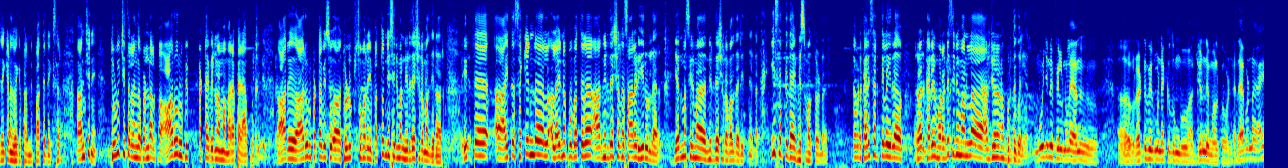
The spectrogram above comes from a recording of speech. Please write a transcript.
ಜಯಕಿರಣದ ಬಗ್ಗೆ ಪಂಡ ಪಾತಿರ್ಲಿಕ್ಕೆ ಸರ್ ಅಂಚನೆ ತುಳು ಚಿತ್ರರಂಗ ಪಂಡಲ್ಪ ಆರೂರು ಬಿ ಪಟ್ಟಾಭಿರು ನಮ್ಮ ಮರಪೆರ ಆಪುಜಿ ಆರು ಆರೂರು ಪಟ್ಟಾಭಿ ಸು ಆ, ತುಳು ಸುಮಾರು ಪತ್ತೊಂಜಿ ಸಿನಿಮಾ ನಿರ್ದೇಶನ ಮಲ್ದಿನಾರು ಇತ್ತ ಐತ ಸೆಕೆಂಡ್ ಲೈನಪ್ ಬತ್ತರ ಆ ನಿರ್ದೇಶನ ಸಾಲಡ್ ಈರುಳ್ಳಾರು ಎನ್ಮ ಸಿನಿಮಾ ನಿರ್ದೇಶನ ಮಲ್ದಾರ ಇತ್ನೇಟ ಈ ಸರ್ತಿ ದಾಯ ಮಿಸ್ ಮಲ್ತೊಂಡಾರು కాబట్టి కరి సర్తిలో ఇర కరీ రెండు సినిమాల అర్జున గుర్తు కొరియారు ಮೂಜಿನ ಫಿಲ್ಮ್ಲ ಏನು ರಡ್ಡು ಫಿಲ್ಮ್ ನೆಕ್ಕ ದುಂಬು ಅರ್ಜುನ್ನೇ ಅದೇ ಬಣ್ಣ I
